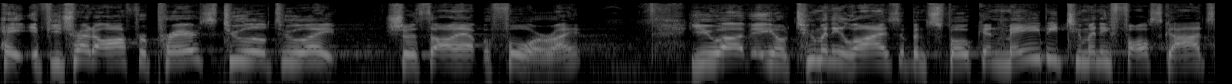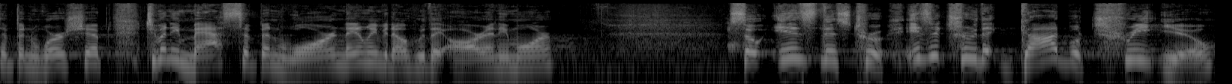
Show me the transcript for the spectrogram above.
hey, if you try to offer prayers, too little, too late. Should have thought of that before, right? You, uh, you know, too many lies have been spoken. Maybe too many false gods have been worshiped. Too many masks have been worn. They don't even know who they are anymore. So, is this true? Is it true that God will treat you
